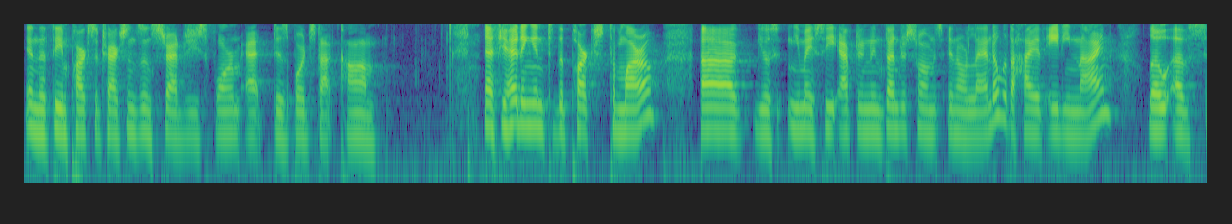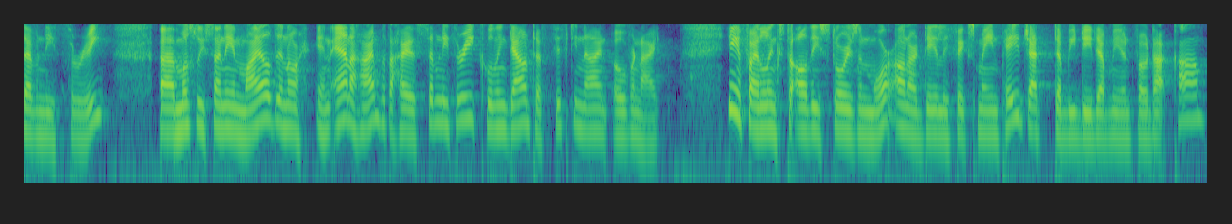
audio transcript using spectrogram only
in the theme parks, attractions, and strategies forum at disboards.com. Now, if you're heading into the parks tomorrow, uh, you you may see afternoon thunderstorms in Orlando with a high of 89, low of 73. Uh, mostly sunny and mild in, or- in Anaheim with a high of 73, cooling down to 59 overnight. You can find links to all these stories and more on our Daily Fix main page at wdwinfo.com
